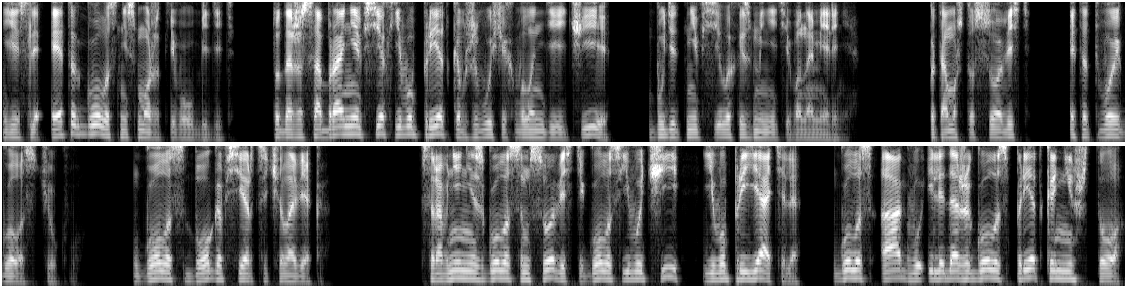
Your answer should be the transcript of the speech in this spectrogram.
Если этот голос не сможет его убедить, то даже собрание всех его предков, живущих в Ландиичии, будет не в силах изменить его намерение потому что совесть — это твой голос, Чукву. Голос Бога в сердце человека. В сравнении с голосом совести, голос его Чи, его приятеля, голос Агву или даже голос предка — ничто.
